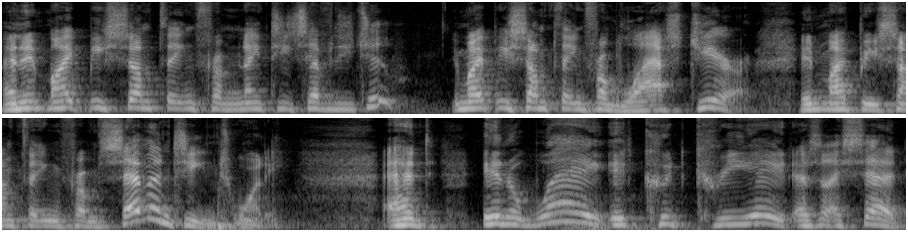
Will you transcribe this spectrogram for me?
And it might be something from 1972. It might be something from last year. It might be something from 1720. And in a way, it could create, as I said,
